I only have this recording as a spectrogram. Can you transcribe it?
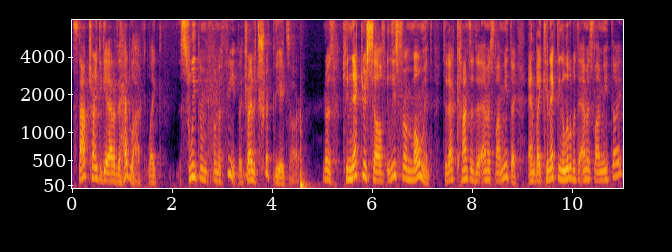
Stop trying to get out of the headlock. Like sweep him from the feet. Like try to trip the Yitzhar. Notice, connect yourself, at least for a moment, to that concept of emes lamitai. And by connecting a little bit to emes lamitai,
